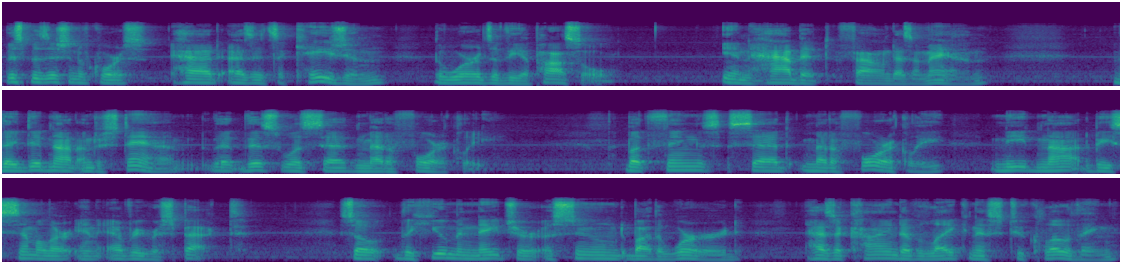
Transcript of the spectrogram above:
This position, of course, had as its occasion the words of the apostle, in habit found as a man. They did not understand that this was said metaphorically. But things said metaphorically need not be similar in every respect. So the human nature assumed by the word has a kind of likeness to clothing,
